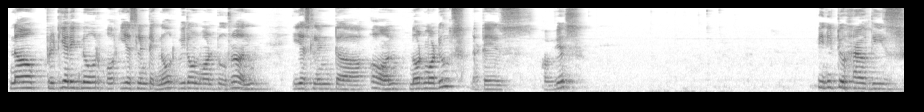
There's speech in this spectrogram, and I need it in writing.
Now prettier ignore or eslint ignore. We don't want to run eslint uh, on node modules. That is obvious. We need to have these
